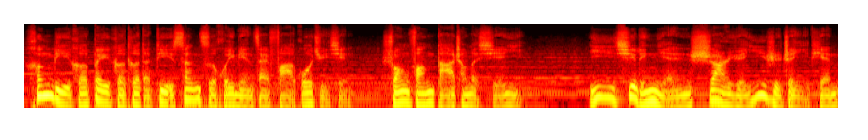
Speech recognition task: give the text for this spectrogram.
亨利和贝克特的第三次会面在法国举行，双方达成了协议。一七零年十二月一日这一天，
